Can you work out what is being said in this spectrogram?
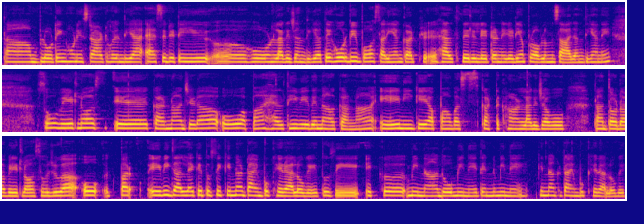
ਤਾਂ ਬਲੋਟਿੰਗ ਹੋਣੀ ਸਟਾਰਟ ਹੋ ਜਾਂਦੀ ਆ ਐਸਿਡਿਟੀ ਹੋਣ ਲੱਗ ਜਾਂਦੀ ਆ, ਤੇ ਹੋਰ ਵੀ ਬਹੁਤ ਸਾਰੀਆਂ ਗਟ ਹੈਲਥ ਦੇ ਰਿਲੇਟਡ ਨੇ ਜਿਹੜੀਆਂ ਪ੍ਰੋਬਲਮਸ ਆ ਜਾਂਦੀਆਂ ਨੇ। ਸੋ weight loss ਕਰਨਾ ਜਿਹੜਾ ਉਹ ਆਪਾਂ ਹੈਲਥੀ ਵੇ ਦੇ ਨਾਲ ਕਰਨਾ, ਇਹ ਨਹੀਂ ਕਿ ਆਪਾਂ ਬਸ ਘੱਟ ਖਾਣ ਲੱਗ ਜਾਵੋ ਤਾਂ ਤੁਹਾਡਾ weight loss ਹੋ ਜਾਊਗਾ। ਉਹ, ਪਰ ਇਹ ਵੀ ਗੱਲ ਹੈ ਕਿ ਤੁਸੀਂ ਕਿੰਨਾ ਟਾਈਮ ਭੁੱਖੇ ਰਹਿ ਲੋਗੇ? ਤੁਸੀਂ 1 ਮਹੀਨਾ 2 ਮਹੀਨੇ 3 ਮਹੀਨੇ ਕਿੰਨਾ ਕੁ ਟਾਈਮ ਭੁੱਖੇ ਰਹਿ ਲੋਗੇ?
